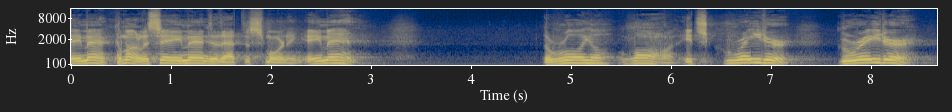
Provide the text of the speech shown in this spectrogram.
Amen. Come on, let's say amen to that this morning. Amen. The royal law, it's greater greater,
